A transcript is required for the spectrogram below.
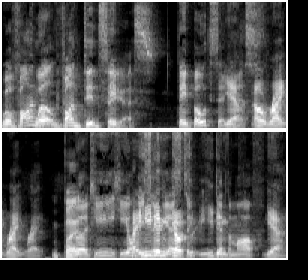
Well, Vaughn. Well, Vaughn did say they- yes, They both said Yeah. yes. Oh, right, right, right. but, but he he only he said didn't yes go to through- he get didn't- them off. Yeah.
